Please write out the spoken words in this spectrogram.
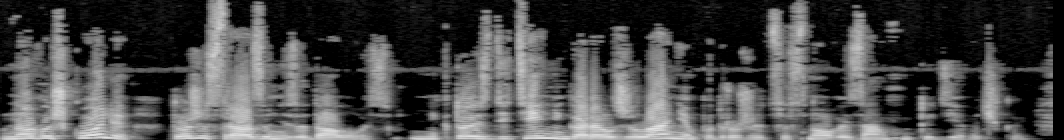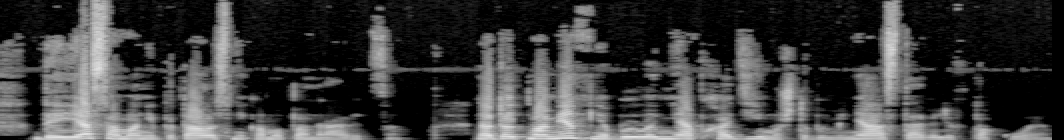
В новой школе тоже сразу не задалось. Никто из детей не горел желанием подружиться с новой замкнутой девочкой, да и я сама не пыталась никому понравиться. На тот момент мне было необходимо, чтобы меня оставили в покое.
